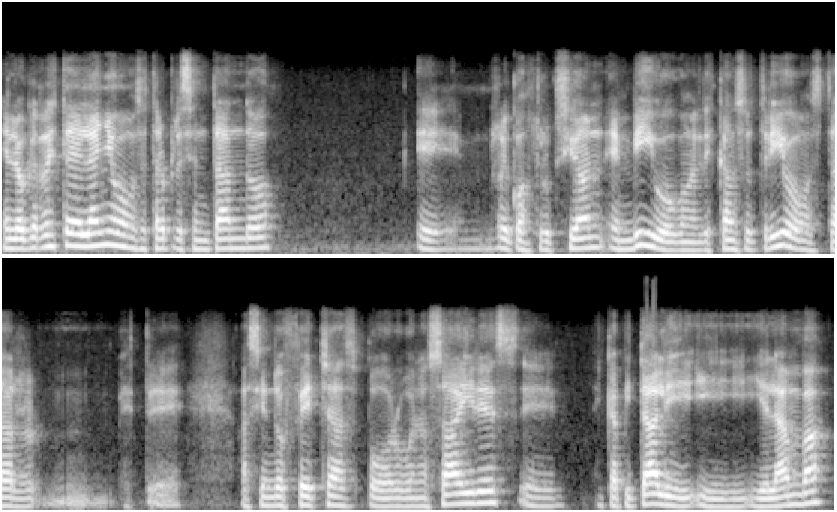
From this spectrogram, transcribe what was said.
en lo que resta del año vamos a estar presentando eh, reconstrucción en vivo con el Descanso Trío. Vamos a estar mm, este, haciendo fechas por Buenos Aires, eh, Capital y, el AMBA.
